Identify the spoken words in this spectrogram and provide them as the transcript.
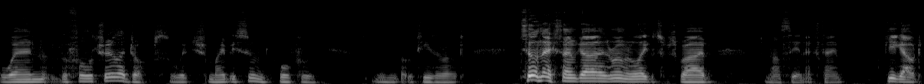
when the full trailer drops, which might be soon, hopefully. We've got the teaser out. Till next time, guys. Remember to like and subscribe, and I'll see you next time. Geek out.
